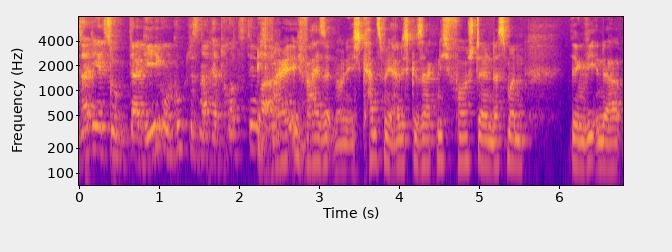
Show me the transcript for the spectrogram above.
seid ihr jetzt so dagegen und guckt es nachher trotzdem Ich an? weiß, ich weiß es noch nicht. Ich kann es mir ehrlich gesagt nicht vorstellen, dass man irgendwie in der,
